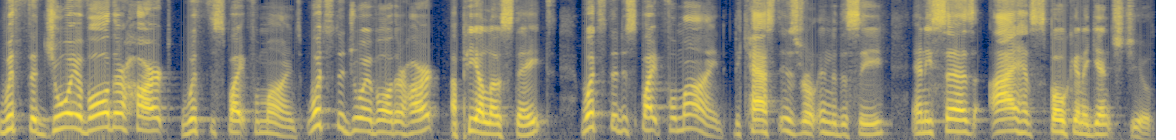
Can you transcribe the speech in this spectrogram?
with the joy of all their heart with despiteful minds. What's the joy of all their heart? A PLO state. What's the despiteful mind? To cast Israel into the sea. And he says, I have spoken against you.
